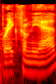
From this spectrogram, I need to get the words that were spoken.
break from the ads?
